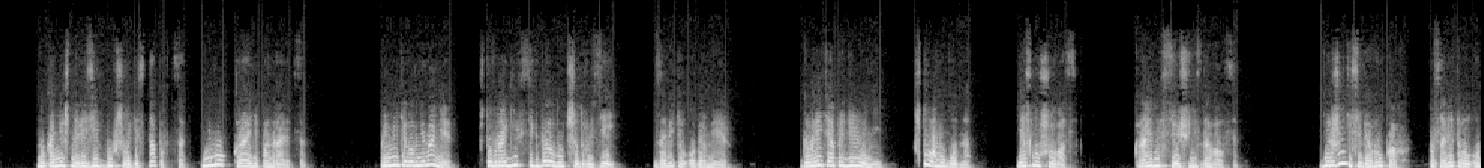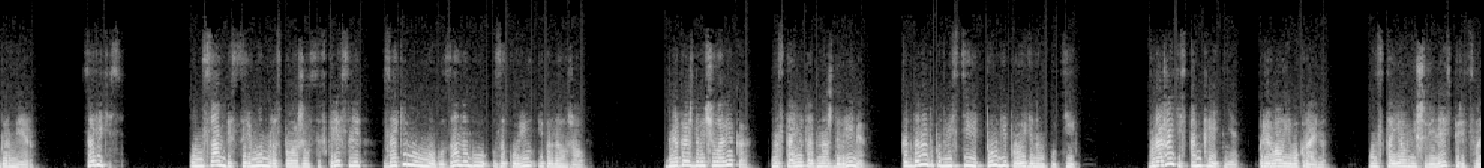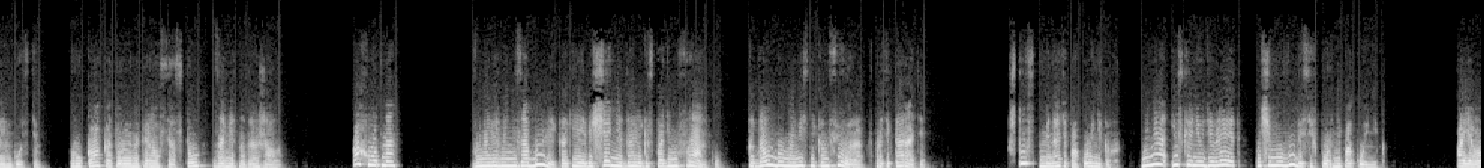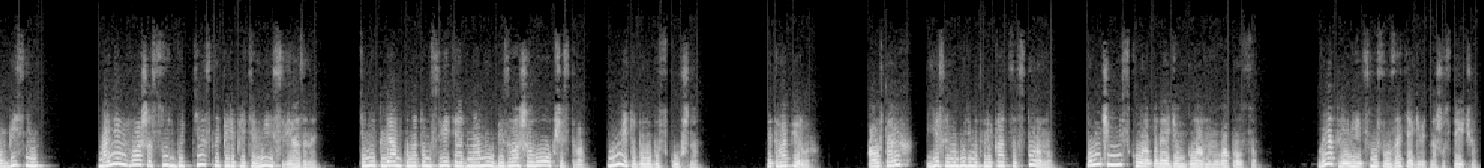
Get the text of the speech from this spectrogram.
Но, конечно, визит бывшего гестаповца не мог крайне понравиться. «Примите во внимание, что враги всегда лучше друзей», — заметил Обермейер. «Говорите определенней. Что вам угодно? Я слушаю вас». Крайне все еще не сдавался. «Держите себя в руках», — посоветовал Обермейер. «Садитесь». Он сам бесцеремонно расположился в кресле, закинул ногу за ногу, закурил и продолжал. «Для каждого человека настает однажды время, когда надо подвести итоги пройденному пути. Выражайтесь конкретнее», — прервал его Крайно. Он стоял, не шевелясь перед своим гостем. Рука, которой он опирался о стол, заметно дрожала. «Охотно», вы, наверное, не забыли, какие обещания дали господину Франку, когда он был наместником фюрера в протекторате. Что вспоминать о покойниках? Меня искренне удивляет, почему вы до сих пор не покойник. А я вам объясню. Моя и ваша судьбы тесно переплетены и связаны. Тянуть лямку на том свете одному, без вашего общества, мне это было бы скучно. Это во-первых. А во-вторых, если мы будем отвлекаться в сторону, то очень не скоро подойдем к главному вопросу. Вряд ли имеет смысл затягивать нашу встречу.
